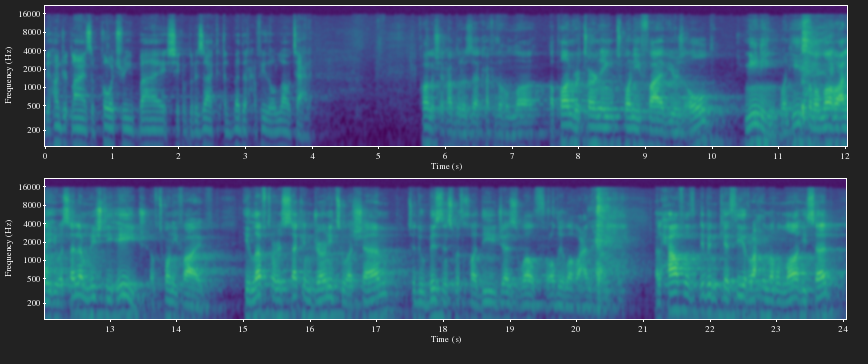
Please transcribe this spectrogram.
the 100 lines of poetry by Sheikh Abdul Razak al-Badr, hafidhullah ta'ala. قال الشيخ عبد الرزاق حفظه الله Upon returning 25 years old, meaning when he sallallahu alayhi wasallam reached the age of 25, he left for his second journey to Asham to do business with Khadija's wealth radiallahu anha. Al-Hafiz ibn Kathir rahimahullah, he said,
